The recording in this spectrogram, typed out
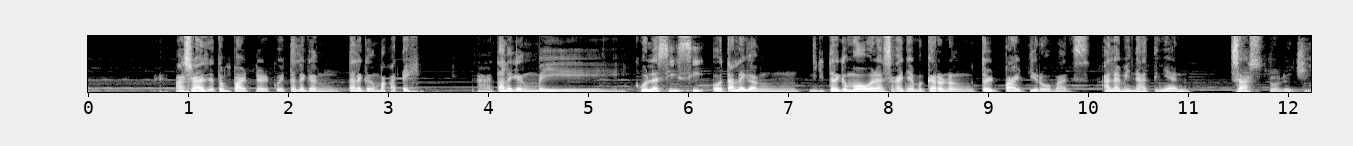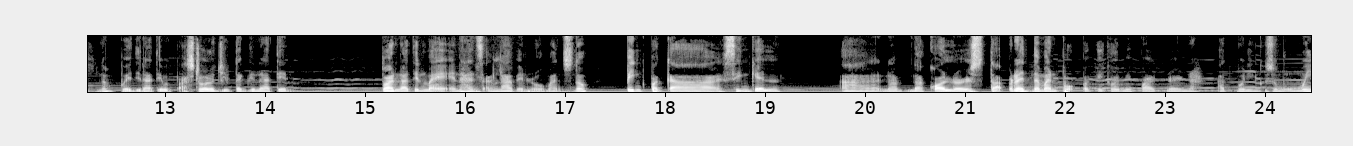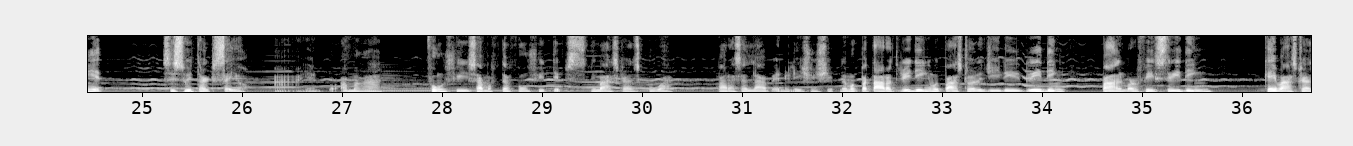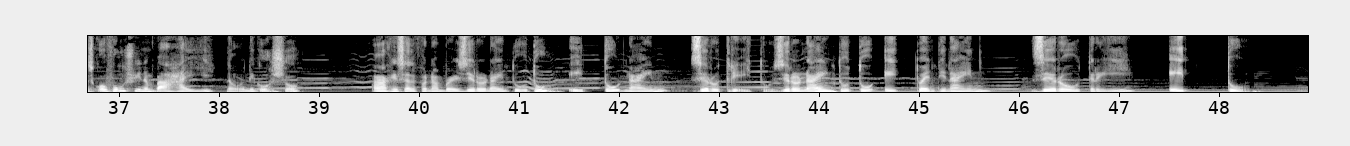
Mas itong partner ko ay talagang, talagang makate ah, talagang may kulasisi o talagang hindi talaga mawawala sa kanya magkaroon ng third party romance. Alamin natin yan sa astrology, no? Pwede natin magpa-astrology, tagin natin. Paano natin ma-enhance ang love and romance, no? Pink pagka single, ah, na, na colors, tap red naman po pag ikaw ay may partner na at muling gusto mong umingit si sweetheart sa iyo. Ah, yan po ang mga feng shui, some of the feng shui tips ni Master Hans Kua para sa love and relationship. Na magpa-tarot reading, magpa-astrology reading, palm or face reading kay Master Hans ko, feng shui ng bahay ng negosyo. Ang aking cellphone number is 0922-829-0382.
